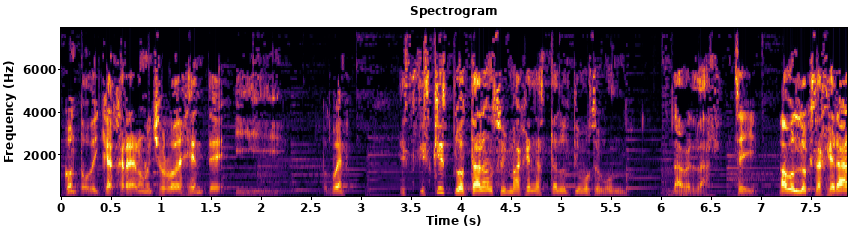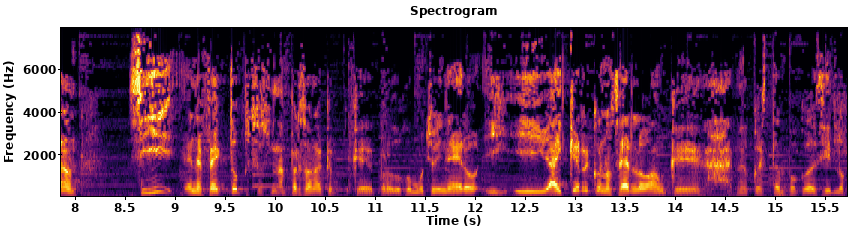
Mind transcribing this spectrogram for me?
con todo y que acarrearon un chorro de gente y pues bueno. Es, que- es que explotaron su imagen hasta el último segundo, la verdad. Sí. Vamos, lo exageraron. Sí, en efecto, pues es una persona que, que produjo mucho dinero y, y hay que reconocerlo, aunque me cuesta un poco decirlo.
